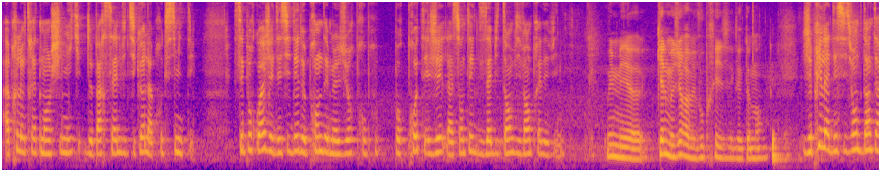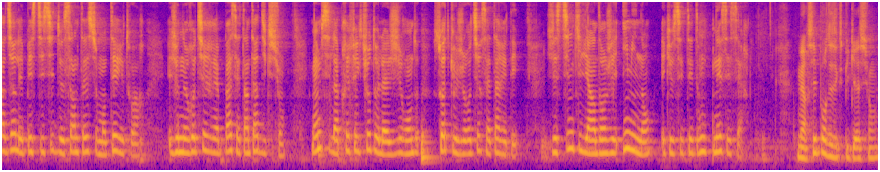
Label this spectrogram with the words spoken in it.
après le traitement chimique de parcelles viticoles à proximité. C'est pourquoi j'ai décidé de prendre des mesures pour, pour protéger la santé des habitants vivant près des vignes. Oui, mais euh, quelles mesures avez-vous prises exactement? J'ai pris la décision d'interdire les pesticides de synthèse sur mon territoire et je ne retirerai pas cette interdiction, même si la préfecture de la Gironde souhaite que je retire cet arrêté. J'estime qu'il y a un danger imminent et que c'était donc nécessaire. Merci pour ces explications.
